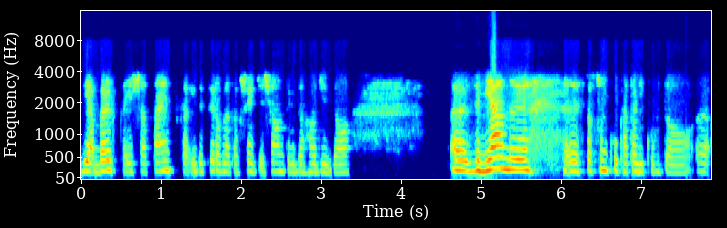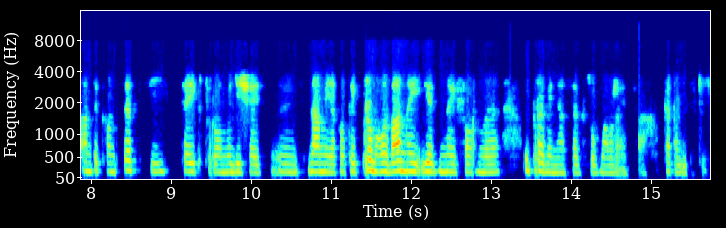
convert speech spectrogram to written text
diabelska i szatańska i dopiero w latach 60. dochodzi do e, zmiany stosunku katolików do antykoncepcji, tej, którą my dzisiaj znamy jako tej promowanej jednej formy uprawiania seksu w małżeństwach katolickich.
